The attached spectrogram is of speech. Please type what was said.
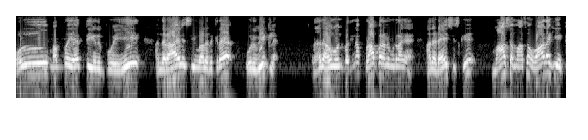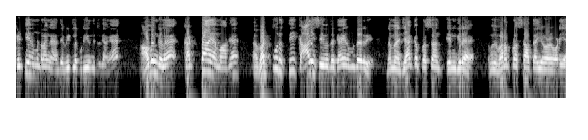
ஒல் மப்ப ஏத்திக்கின்னு போய் அந்த ராயலசீமால இருக்கிற ஒரு வீட்டுல அதாவது அவங்க வந்து பாத்தீங்கன்னா ப்ராப்பரா என்ன பண்றாங்க அந்த டயசிஸ்க்கு மாசம் மாசம் வாடகையை கட்டி என்ன பண்றாங்க அந்த வீட்டுல குடியிருந்துட்டு இருக்காங்க. அவங்கள கட்டாயமாக வற்புறுத்தி காலி செய்வதற்காக என்ன நம்ம ஜேக்கப் பிரசாந்த் என்கிற நமது வரப்பிரசாத் ஐயோடைய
